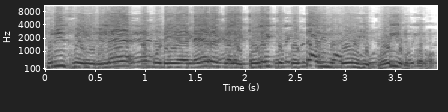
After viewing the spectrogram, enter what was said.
ஃப்ரீ ஃபயரில் நம்முடைய நேரங்களை தொலைத்துக் கொண்டு அதில் மூழ்கி போய் இருக்கிறோம்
